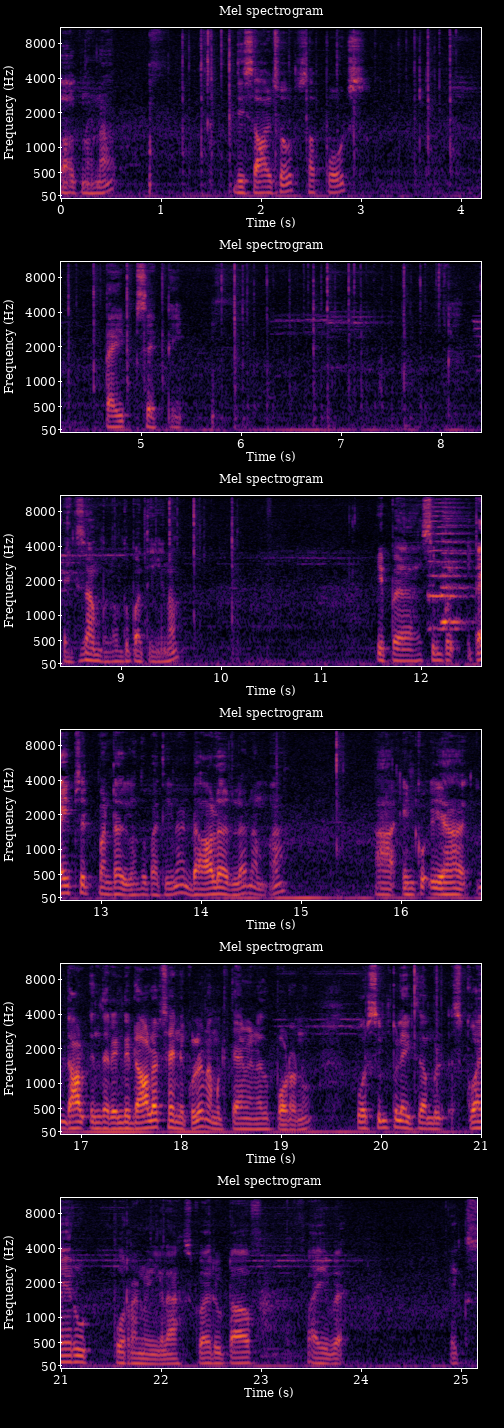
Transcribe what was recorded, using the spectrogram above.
பார்க்கணுன்னா this also supports typesetting example வந்து பார்த்திங்கன்னா இப்போ சிம்பிள் டைப் செட் பண்ணுறதுக்கு வந்து பார்த்திங்கன்னா டாலரில் நம்ம இன்கோ டால் இந்த ரெண்டு டாலர் சைனுக்குள்ளே நமக்கு தேவையானது போடணும். ஒரு சிம்பிள் எக்ஸாம்பிள் ஸ்கொயர் ரூட் போடுறேன்னு வைங்களேன் square root of five X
